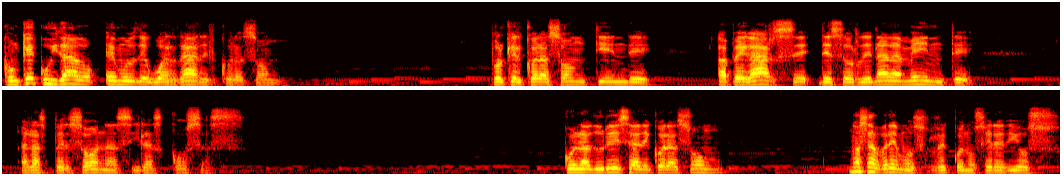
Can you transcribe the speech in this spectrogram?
¿Con qué cuidado hemos de guardar el corazón? Porque el corazón tiende a pegarse desordenadamente a las personas y las cosas. Con la dureza de corazón no sabremos reconocer a Dios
